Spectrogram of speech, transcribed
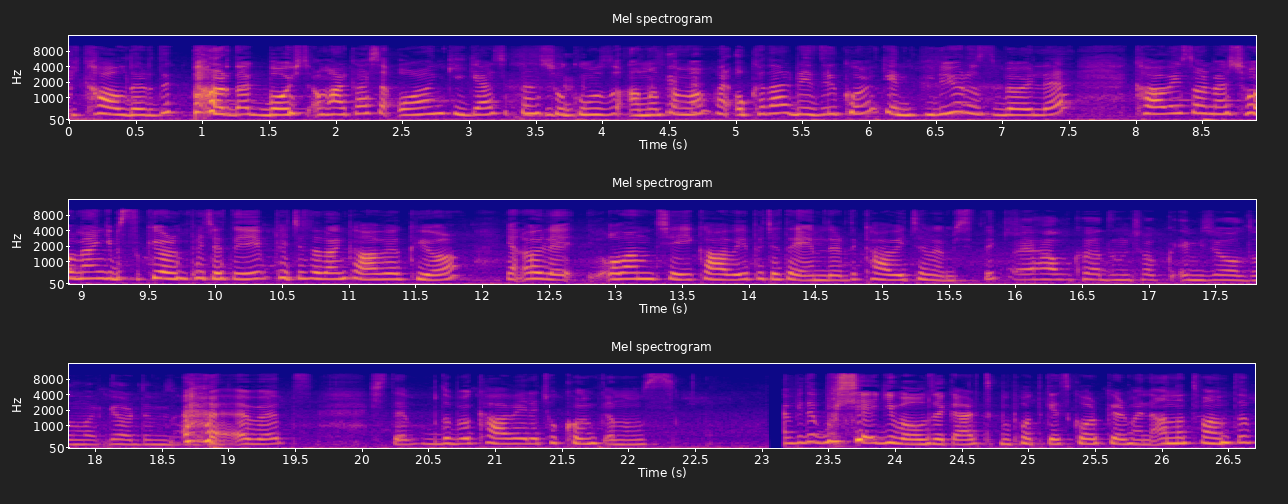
bir kaldırdık bardak boş ama arkadaşlar o anki gerçekten şokumuzu anlatamam. Hani o kadar rezil komik yani gülüyoruz böyle. Kahveyi sonra ben şovmen gibi sıkıyorum peçeteyi. Peçeteden kahve akıyor. Yani öyle olan şeyi kahveyi peçeteye emdirdik. Kahve içememiştik. Ve havlu kağıdının çok emici olduğunu gördüğümüz gibi. evet. İşte bu da böyle kahveyle çok komik anımız. Bir de bu şey gibi olacak artık bu podcast korkuyorum. Hani anlatıp anlatıp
